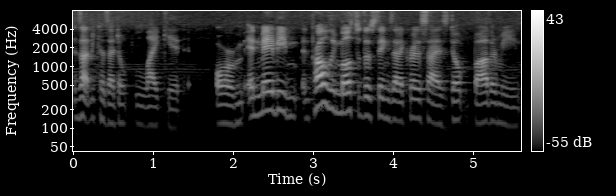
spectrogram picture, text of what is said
it's not because I don't like it, or and maybe and probably most of those things that I criticize don't bother me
